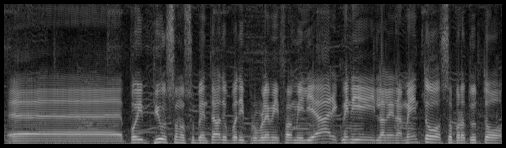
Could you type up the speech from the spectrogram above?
Eh, poi in più sono subentrati un po' di problemi familiari, quindi l'allenamento soprattutto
